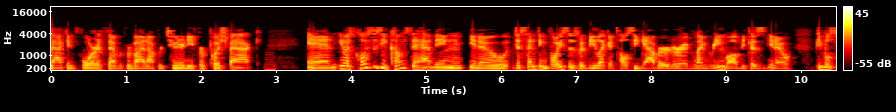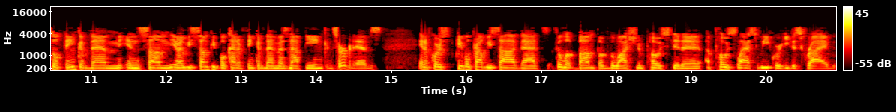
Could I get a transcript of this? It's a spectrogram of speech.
back and forth that would provide opportunity for pushback. And, you know, as close as he comes to having, you know, dissenting voices would be like a Tulsi Gabbard or a Glenn Greenwald because, you know, people still think of them in some, you know, at least some people kind of think of them as not being conservatives. And of course, people probably saw that Philip Bump of the Washington Post did a, a post last week where he described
